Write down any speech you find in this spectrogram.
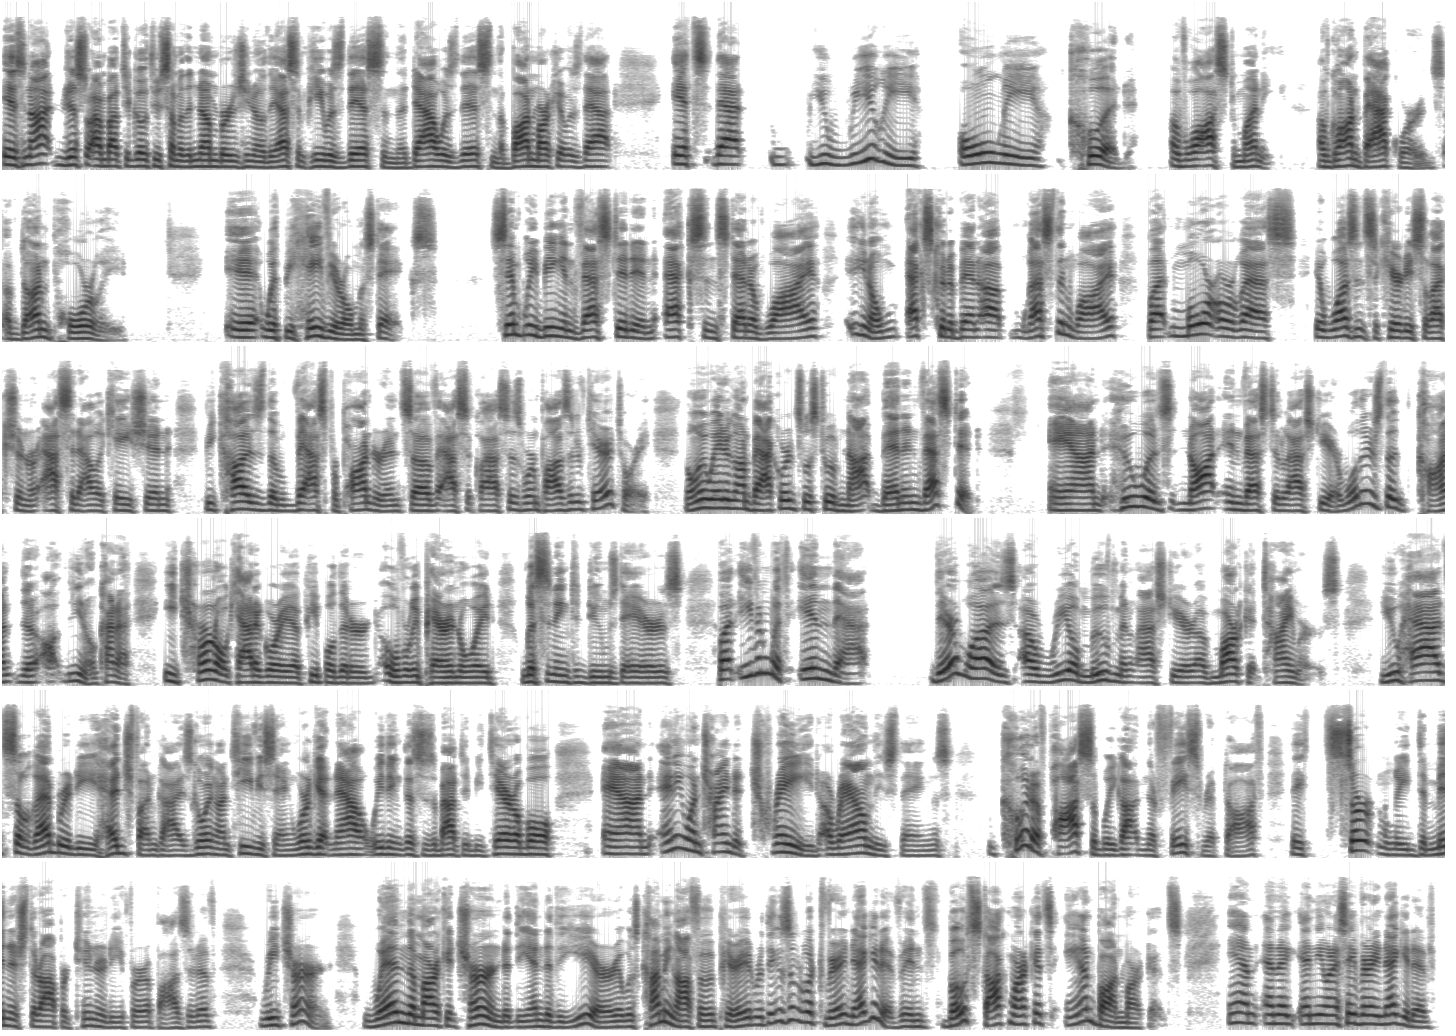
is not just I'm about to go through some of the numbers, you know, the S&P was this and the Dow was this and the bond market was that. It's that you really only could have lost money, have gone backwards, have done poorly it, with behavioral mistakes. Simply being invested in X instead of Y, you know, X could have been up less than Y, but more or less, it wasn't security selection or asset allocation because the vast preponderance of asset classes were in positive territory. The only way to have gone backwards was to have not been invested. And who was not invested last year? Well, there's the con, the, you know, kind of eternal category of people that are overly paranoid, listening to doomsdayers. But even within that, there was a real movement last year of market timers. You had celebrity hedge fund guys going on TV saying, we're getting out. We think this is about to be terrible. And anyone trying to trade around these things could have possibly gotten their face ripped off. They certainly diminished their opportunity for a positive return. When the market churned at the end of the year, it was coming off of a period where things had looked very negative in both stock markets and bond markets. And, and, and you know, when I say very negative,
